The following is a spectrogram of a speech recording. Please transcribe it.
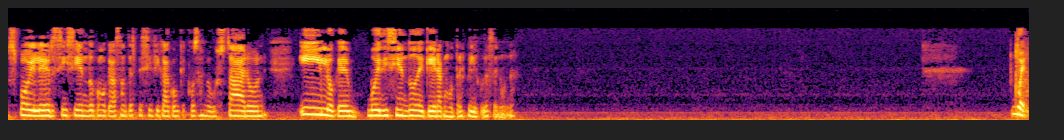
spoilers y siendo como que bastante específica con qué cosas me gustaron y lo que voy diciendo de que era como tres películas en una. Bueno,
